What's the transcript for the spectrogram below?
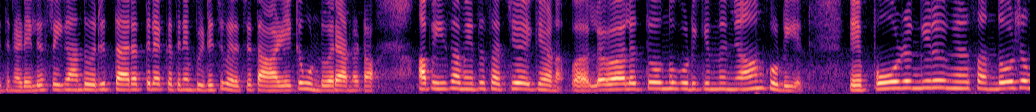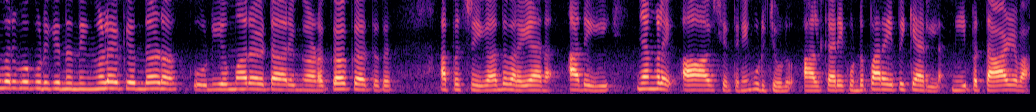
ഇതിനിടയിൽ ശ്രീകാന്ത് ഒരു തരത്തിലൊക്കെ ഇതിനെ പിടിച്ച് വലിച്ച് താഴേക്ക് കൊണ്ടുവരാണ് കേട്ടോ. അപ്പോൾ ഈ സമയത്ത് സച്ചി വയ്ക്കുകയാണ് കാലത്തും ഒന്ന് കുടിക്കുന്ന ഞാൻ കുടിയൻ. എപ്പോഴെങ്കിലും ഇങ്ങനെ സന്തോഷം വരുമ്പോൾ കുടിക്കുന്ന നിങ്ങളെയൊക്കെ എന്താടാ? കുടിയന്മാരായിട്ട് ആരും കണക്കാക്കാത്തത്. അപ്പോൾ ശ്രീകാന്ത് പറയാണ് അതേ ഞങ്ങളെ ആവശ്യത്തിനേ കുടിക്കുള്ളൂ ആൾക്കാരെ കൊണ്ട് പറയിപ്പിക്കാറില്ല. നീ ഇപ്പോൾ താഴെ വാ.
